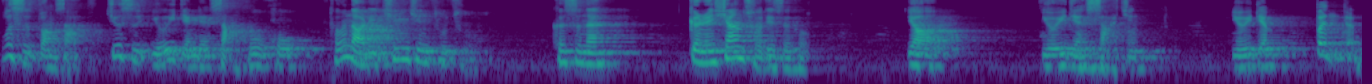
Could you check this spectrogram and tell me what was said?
不是装傻，就是有一点点傻乎乎，头脑里清清楚楚。可是呢，跟人相处的时候，要有一点傻劲，有一点笨的、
